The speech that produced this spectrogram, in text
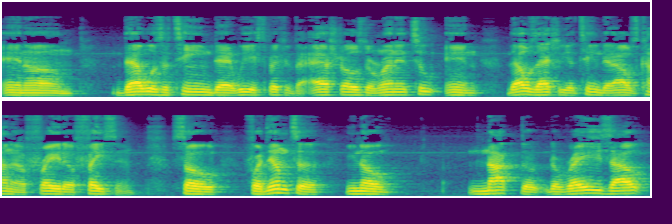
And um, that was a team that we expected the Astros to run into, and that was actually a team that I was kind of afraid of facing. So for them to, you know, knock the the Rays out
